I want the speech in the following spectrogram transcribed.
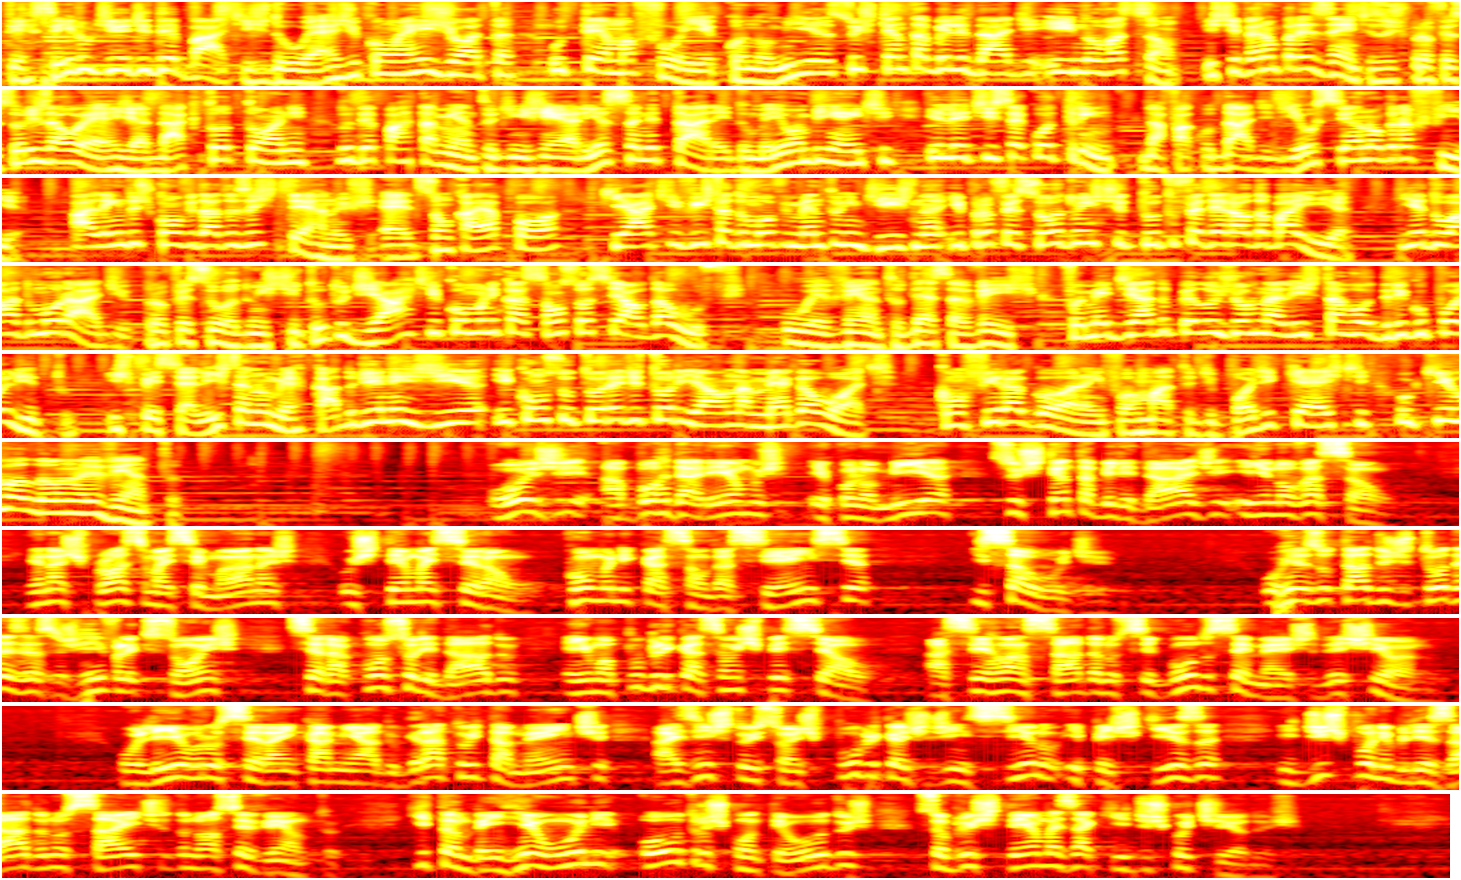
terceiro dia de debates do UERJ com RJ, o tema foi Economia, Sustentabilidade e Inovação. Estiveram presentes os professores da UERJ Adacto Ottoni, do Departamento de Engenharia Sanitária e do Meio Ambiente, e Letícia Cotrim, da Faculdade de Oceanografia. Além dos convidados externos, Edson Caiapó, que é ativista do movimento indígena e professor do Instituto Federal da Bahia, e Eduardo Murad, professor do Instituto de Arte e Comunicação Social da UF. O evento, dessa vez, foi mediado pelo jornalista Rodrigo Polito, especialista no mercado de energia e consultor editorial na Megawatt. Confira agora, em formato de podcast, o que rolou no evento. Hoje abordaremos economia, sustentabilidade e inovação. E nas próximas semanas, os temas serão comunicação da ciência e saúde. O resultado de todas essas reflexões será consolidado em uma publicação especial a ser lançada no segundo semestre deste ano. O livro será encaminhado gratuitamente às instituições públicas de ensino e pesquisa e disponibilizado no site do nosso evento, que também reúne outros conteúdos sobre os temas aqui discutidos.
